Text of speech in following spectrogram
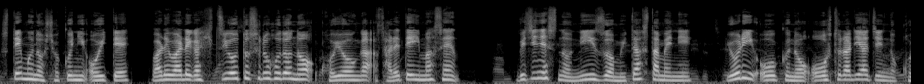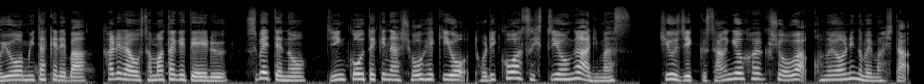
STEM の職において、我々が必要とするほどの雇用がされていません。ビジネスのニーズを満たすために、より多くのオーストラリア人の雇用を見たければ、彼らを妨げているすべての人工的な障壁を取り壊す必要があります。ヒュージック産業科学相はこのように述べました。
